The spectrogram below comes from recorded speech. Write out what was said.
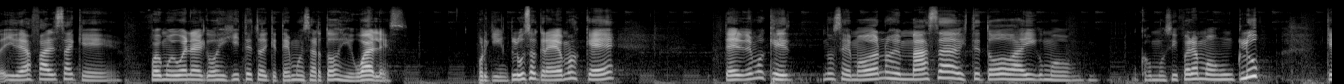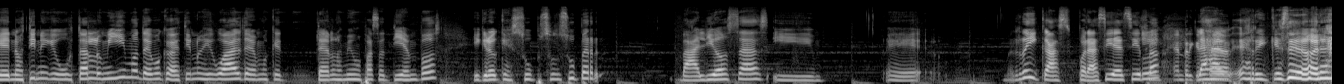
idea falsa que fue muy buena el que vos dijiste, esto de que tenemos que ser todos iguales. Porque incluso creemos que tenemos que, no sé, movernos en masa, viste, todos ahí como, como si fuéramos un club, que nos tiene que gustar lo mismo, tenemos que vestirnos igual, tenemos que tener los mismos pasatiempos. Y creo que son súper valiosas y eh, ricas, por así decirlo. Sí, enriquecedoras. Las enriquecedoras.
